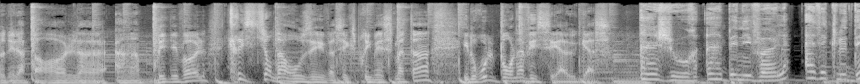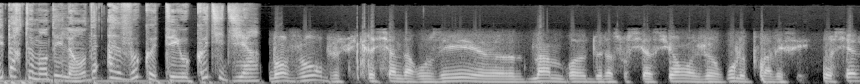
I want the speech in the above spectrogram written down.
donner la parole à un bénévole. Christian Darrosé va s'exprimer ce matin. Il roule pour l'AVC à Eugas. Un jour, un bénévole avec le département des Landes à vos côtés au quotidien. Bonjour, je suis Christian Darrosé, euh, membre de l'association Je roule pour l'AVC. Le siège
